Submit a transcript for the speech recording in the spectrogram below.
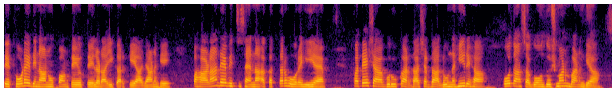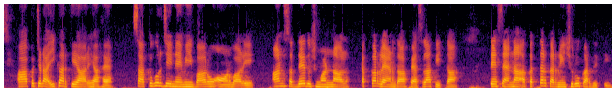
ਤੇ ਥੋੜੇ ਦਿਨਾਂ ਨੂੰ ਪੌਂਟੇ ਉੱਤੇ ਲੜਾਈ ਕਰਕੇ ਆ ਜਾਣਗੇ। ਪਹਾੜਾਂ ਦੇ ਵਿੱਚ ਸੈਨਾ ਇਕੱਤਰ ਹੋ ਰਹੀ ਹੈ। ਫਤਿਹ ਸ਼ਾਹ ਗੁਰੂ ਘਰ ਦਾ ਸ਼ਰਧਾਲੂ ਨਹੀਂ ਰਿਹਾ, ਉਹ ਤਾਂ ਸਗੋਂ ਦੁਸ਼ਮਣ ਬਣ ਗਿਆ। ਆਪ ਚੜ੍ਹਾਈ ਕਰਕੇ ਆ ਰਿਹਾ ਹੈ। ਸਤਿਗੁਰੂ ਜੀ ਨੇ ਵੀ ਬਾਹਰੋਂ ਆਉਣ ਵਾਲੇ ਅਣਸੱਦੇ ਦੁਸ਼ਮਣ ਨਾਲ ਟੱਕਰ ਲੈਣ ਦਾ ਫੈਸਲਾ ਕੀਤਾ ਤੇ ਸੈਨਾ ਇਕੱਤਰ ਕਰਨੀ ਸ਼ੁਰੂ ਕਰ ਦਿੱਤੀ।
